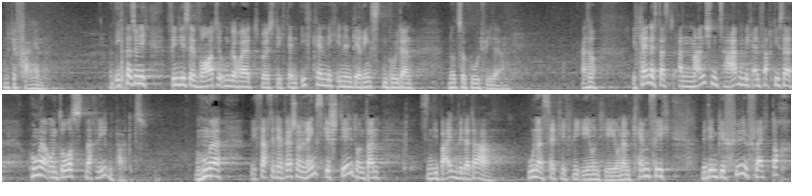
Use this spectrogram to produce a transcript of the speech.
und gefangen. Und ich persönlich finde diese Worte ungeheuer tröstlich, denn ich kenne mich in den geringsten Brüdern nur zu gut wieder. Also ich kenne es, dass an manchen Tagen mich einfach dieser Hunger und Durst nach Leben packt. Und Hunger, ich dachte, der wäre schon längst gestillt und dann sind die beiden wieder da, unersättlich wie eh und je. Und dann kämpfe ich mit dem Gefühl, vielleicht doch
